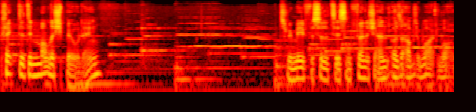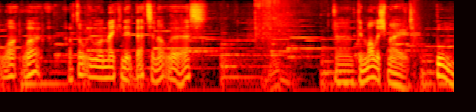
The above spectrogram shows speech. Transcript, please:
Click the demolish building to remove facilities and furniture and other objects. What, what, what, what? I thought we were making it better, not worse. Demolish mode. Boom.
